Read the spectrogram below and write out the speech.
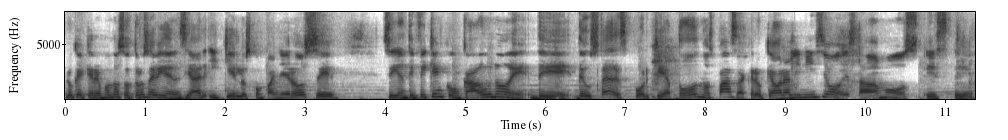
lo que queremos nosotros evidenciar y que los compañeros se, se identifiquen con cada uno de, de, de, ustedes, porque a todos nos pasa. Creo que ahora al inicio estábamos este,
